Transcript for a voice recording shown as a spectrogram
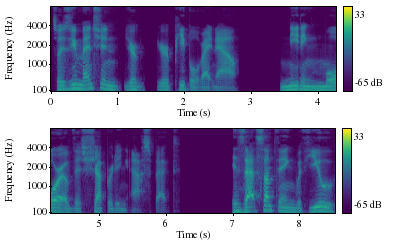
So as you mentioned your your people right now needing more of this shepherding aspect. Is that something with you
